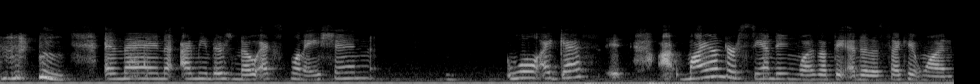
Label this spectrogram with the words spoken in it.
and then I mean, there's no explanation. Well, I guess it, I, my understanding was at the end of the second one,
